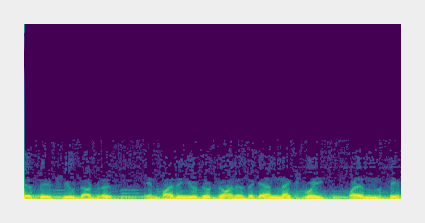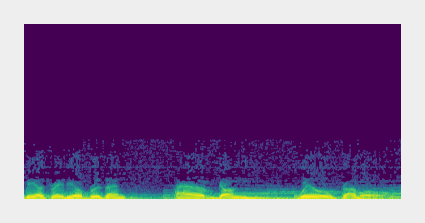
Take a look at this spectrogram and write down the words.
This is Hugh Douglas, inviting you to join us again next week when CBS Radio presents Have Gun Will Travel.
